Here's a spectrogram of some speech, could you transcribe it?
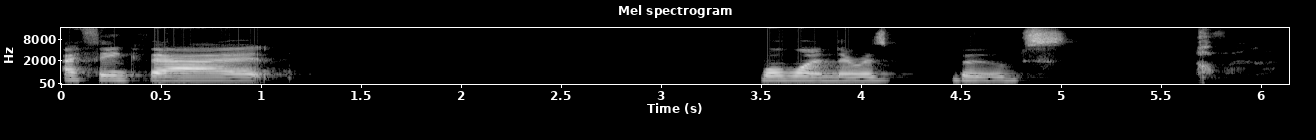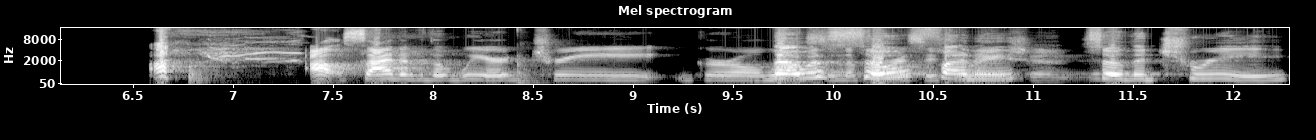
I think that well one there was boobs outside of the weird tree girl That was in the so funny. situation. So the tree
